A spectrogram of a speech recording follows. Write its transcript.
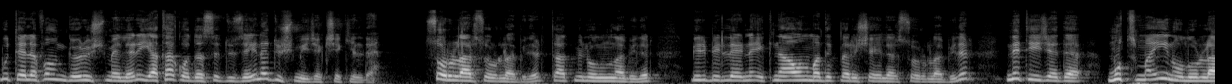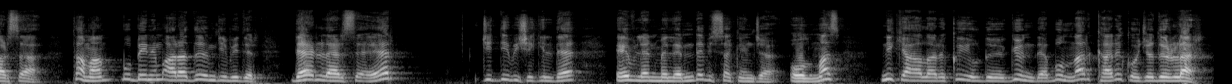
Bu telefon görüşmeleri yatak odası düzeyine düşmeyecek şekilde. Sorular sorulabilir, tatmin olunabilir, birbirlerine ikna olmadıkları şeyler sorulabilir. Neticede mutmain olurlarsa, tamam bu benim aradığım gibidir derlerse eğer, ciddi bir şekilde evlenmelerinde bir sakınca olmaz. Nikahları kıyıldığı günde bunlar karı kocadırlar.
